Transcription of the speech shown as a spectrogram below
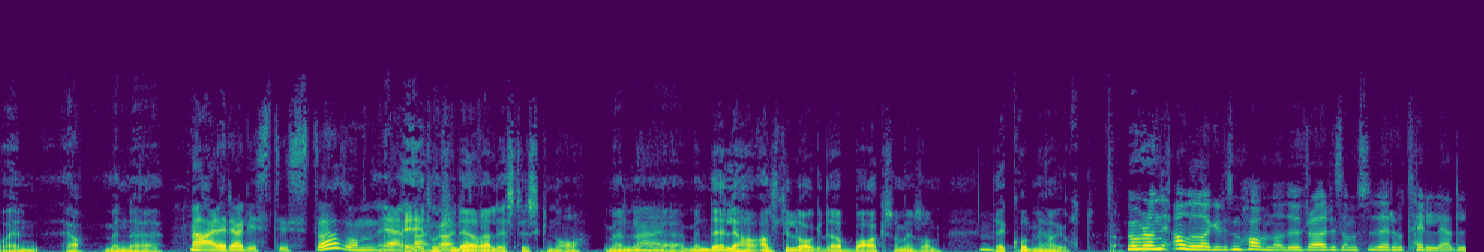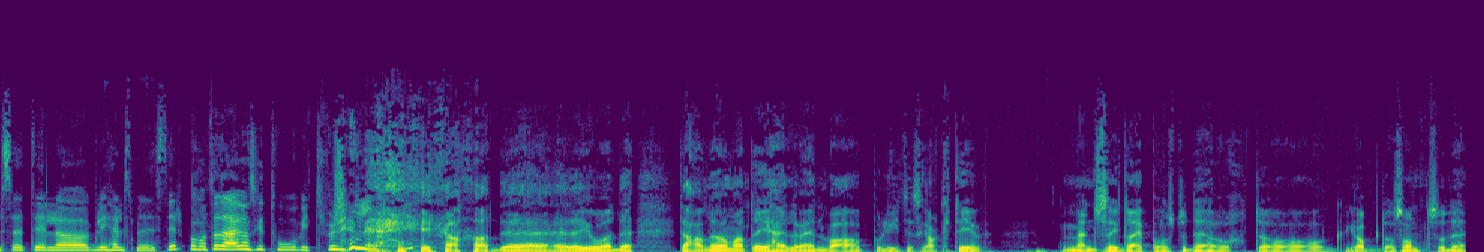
Og en, ja, men eh, Men er det realistisk, da? Sånn en jeg, jeg tror ikke det er realistisk nå. Men, eh, men det har alltid ligget der bak som en sånn Det kunne jeg ha gjort. Ja. Men hvordan i alle dager liksom havna du fra liksom, å studere hotelledelse til å bli helseminister? På en måte, Det er ganske to vidt forskjellige. ja, det, det gjorde det. Det handler jo om at jeg hele veien var politisk aktiv mens jeg drev på og studerte og jobbet og sånt. Så det,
